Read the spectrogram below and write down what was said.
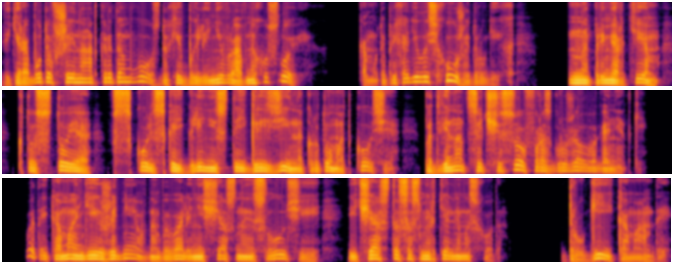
Ведь и работавшие на открытом воздухе были не в равных условиях. Кому-то приходилось хуже других. Например, тем, кто, стоя в скользкой глинистой грязи на крутом откосе, по 12 часов разгружал вагонетки. В этой команде ежедневно бывали несчастные случаи и часто со смертельным исходом. Другие команды,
